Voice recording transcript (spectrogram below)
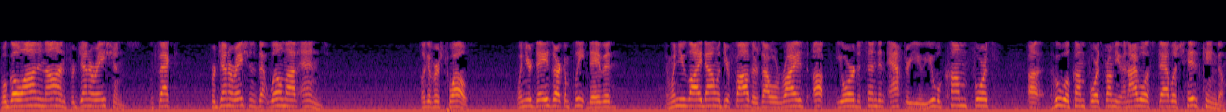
will go on and on for generations. In fact, for generations that will not end. Look at verse 12. When your days are complete, David, and when you lie down with your fathers, I will rise up your descendant after you. You will come forth, uh, who will come forth from you, and I will establish his kingdom.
